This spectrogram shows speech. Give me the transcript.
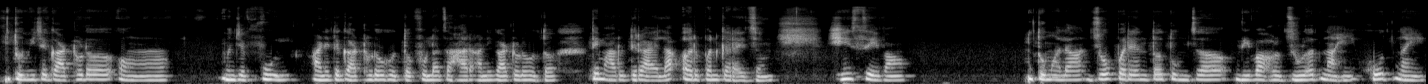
तुम्ही जे गाठोडं म्हणजे फूल आणि ते गाठोडं होतं फुलाचा हार आणि गाठोडं होतं ते मारुती रायाला अर्पण करायचं. ही सेवा तुम्हाला जोपर्यंत तुमचा विवाह जुळत नाही होत नाही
